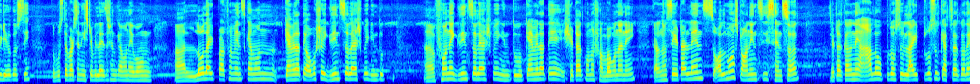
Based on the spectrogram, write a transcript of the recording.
ভিডিও করছি। তো বুঝতে পারছেন স্টেবিলাইজেশন কেমন এবং লো লাইট পারফরমেন্স কেমন। ক্যামেরাতে অবশ্যই গ্রিনস চলে আসবে কিন্তু ফোনে গ্রিনস চলে আসবে, কিন্তু ক্যামেরাতে সেটার কোনো সম্ভাবনা নেই। কারণ হচ্ছে এটার lens almost one inch sensor যেটার কারণে আলো প্রচুর লাইট প্রচুর ক্যাপচার করে।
